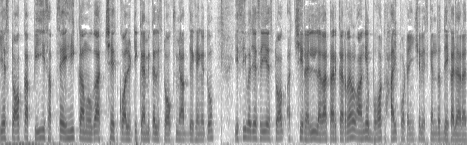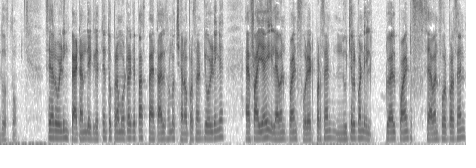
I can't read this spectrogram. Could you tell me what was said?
ये स्टॉक का पी सबसे ही कम होगा अच्छे क्वालिटी केमिकल स्टॉक्स में आप देखेंगे तो। इसी वजह से ये स्टॉक अच्छी रैली लगातार कर रहा है और आगे बहुत हाई पोटेंशियल इसके अंदर देखा जा रहा है दोस्तों। शेयर होल्डिंग पैटर्न देख लेते हैं तो प्रमोटर के पास पैंतालीस दशमलव छः परसेंट की होल्डिंग है। F I I eleven point four eight percent mutual fund twelve point seven four percent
